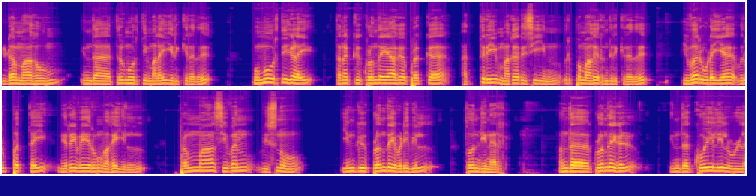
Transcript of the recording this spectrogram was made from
இடமாகவும் இந்த திருமூர்த்தி மலை இருக்கிறது. மும்மூர்த்திகளை தனக்கு குழந்தையாக பிறக்க அத்திரி மகரிஷியின் விருப்பமாக இருந்திருக்கிறது. இவருடைய விருப்பத்தை நிறைவேறும் வகையில் பிரம்மா சிவன் விஷ்ணு இங்கு குழந்தை வடிவில் தோன்றினர். அந்த குழந்தைகள் இந்த கோயிலில் உள்ள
